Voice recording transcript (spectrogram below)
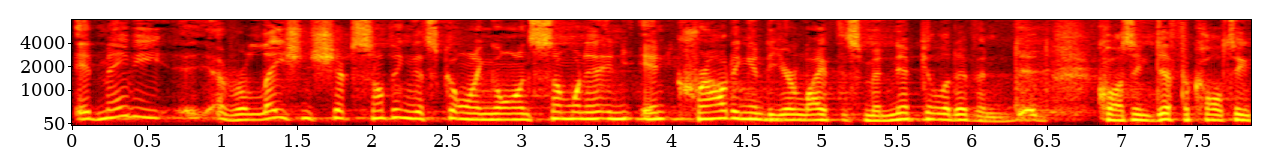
It may be a relationship, something that's going on, someone in, in, crowding into your life that's manipulative and uh, causing difficulty.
